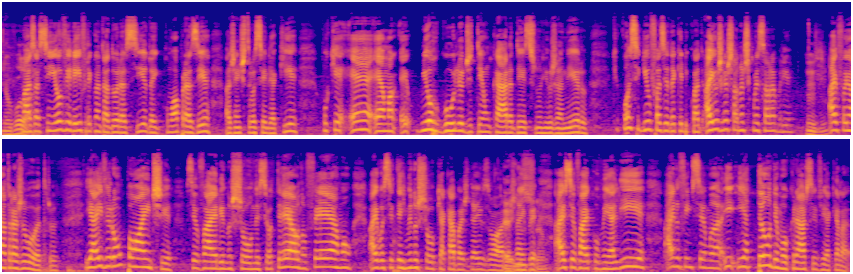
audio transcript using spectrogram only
Eu vou lá. Mas assim, eu virei frequentadora assídua e com o maior prazer a gente trouxe ele aqui, porque é, é uma, eu me orgulho de ter um cara desses no Rio de Janeiro que conseguiu fazer daquele quadro. Aí os restaurantes começaram a abrir. Aí foi um atrás do outro. E aí virou um point. Você vai ali no show nesse hotel, no Fairmont, aí você termina o show que acaba às 10 horas, É né? isso. Aí você vai comer ali, aí no fim de semana. E, e é tão democrático, você vê aquela,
